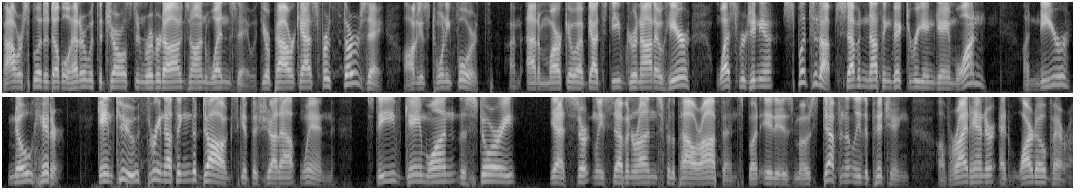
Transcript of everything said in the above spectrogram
Power split a doubleheader with the Charleston RiverDogs on Wednesday with your Powercast for Thursday, August 24th. I'm Adam Marco. I've got Steve Granado here. West Virginia splits it up 7 0 victory in game one, a near no hitter. Game two, 3 0. The Dogs get the shutout win. Steve, game one, the story yes, certainly seven runs for the power offense, but it is most definitely the pitching of right hander Eduardo Vera.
